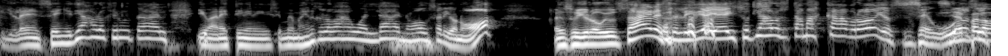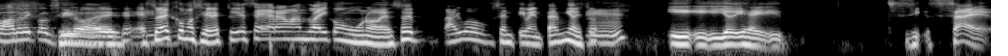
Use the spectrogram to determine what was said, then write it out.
Y yo les enseño, diablo, qué brutal. Y Vanetti viene y dice, me imagino que lo vas a guardar, no vas a usar. Y yo, no, eso yo lo voy a usar, esa es la idea. Y ella hizo, diablo, eso está más cabrón. Y yo, seguro. Siempre sí". lo vas a tener contigo lo ahí. Eso es como si él estuviese grabando ahí con uno. Eso es algo sentimental mío. Eso- Ujú. y, y- y yo dije, sí, ¿sabes?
